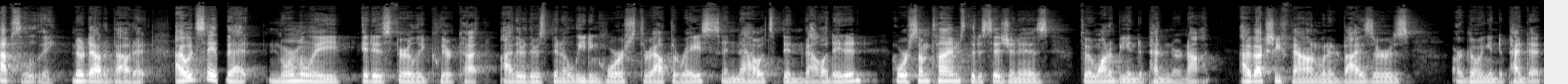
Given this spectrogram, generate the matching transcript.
Absolutely. No doubt about it. I would say that normally it is fairly clear cut. Either there's been a leading horse throughout the race and now it's been validated, or sometimes the decision is do I want to be independent or not? I've actually found when advisors are going independent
